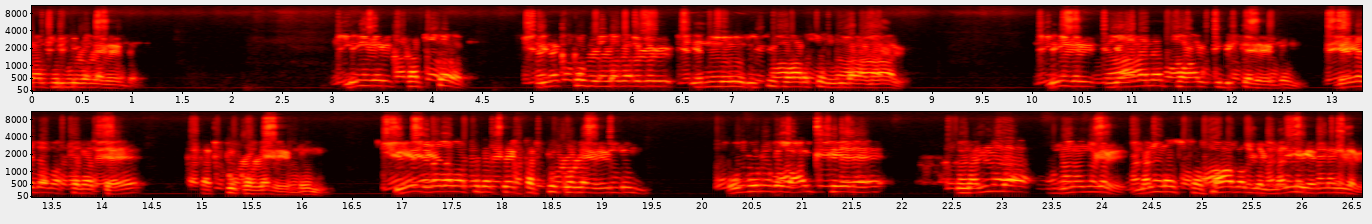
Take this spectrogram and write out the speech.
நாம் புரிந்து கொள்ள வேண்டும். நீங்கள் கர்த்தர் இரக்கம் உள்ளவர்கள் என்று ருசி பார்சல் உண்டானால் நீங்கள் ஞான பால் குடிக்க வேண்டும். வேத வசனத்தை கற்றுக்கொள்ள வேண்டும். ஏன் வேத வசனத்தை கற்றுக்கொள்ள வேண்டும்? ஒவ்வொரு வாழ்க்கையில நல்ல குணங்கள் நல்ல சுவாவங்கள் நல்ல எண்ணங்கள்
